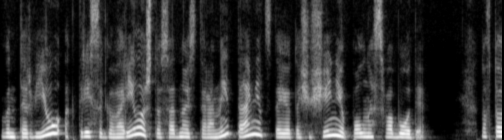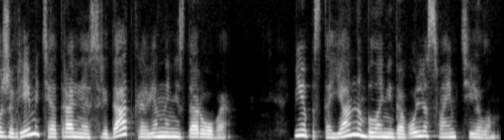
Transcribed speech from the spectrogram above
В интервью актриса говорила, что с одной стороны танец дает ощущение полной свободы, но в то же время театральная среда откровенно нездоровая. Мия постоянно была недовольна своим телом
